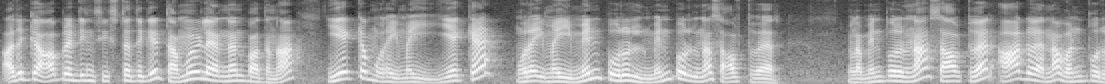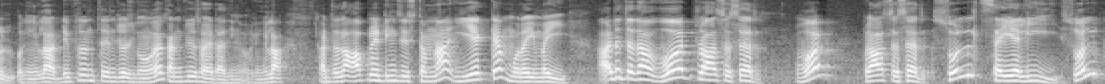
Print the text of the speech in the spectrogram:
அதுக்கு ஆப்ரேட்டிங் சிஸ்டத்துக்கு தமிழில் என்னன்னு பார்த்தோன்னா இயக்க முறைமை இயக்க முறைமை மென்பொருள். மென்பொருள்னால் சாஃப்ட்வேர் ஓகேங்களா மென்பொருள்னா சாஃப்ட்வேர் ஹார்ட்வேர்னா வன்பொருள். ஓகேங்களா? டிஃப்ரென்ஸ் தெரிஞ்சு வச்சுக்கோங்க கன்ஃபியூஸ் ஆகிடாதீங்க ஓகேங்களா? அடுத்தது ஆப்ரேட்டிங் சிஸ்டம்னா இயக்க முறைமை. அடுத்ததாக வேர்ட் ப்ராசஸர் வேர்ட் ப்ராசஸர் சொல் செயலி. சொல்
